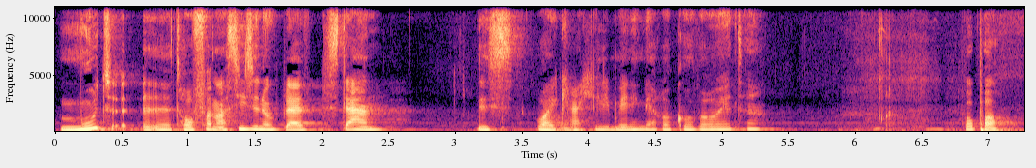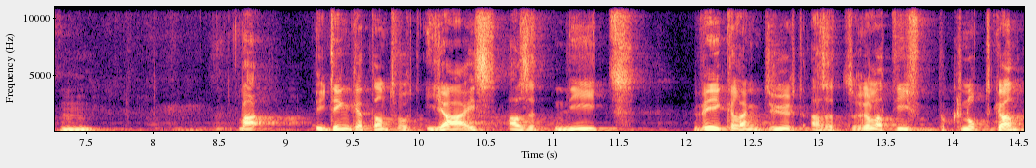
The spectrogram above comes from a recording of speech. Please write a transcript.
moet eh, het Hof van Assise nog blijven bestaan? Dus wou ik graag jullie mening daar ook over weten. Hoppa. Maar ik denk dat het antwoord ja is als het niet wekenlang duurt, als het relatief beknopt kan. We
